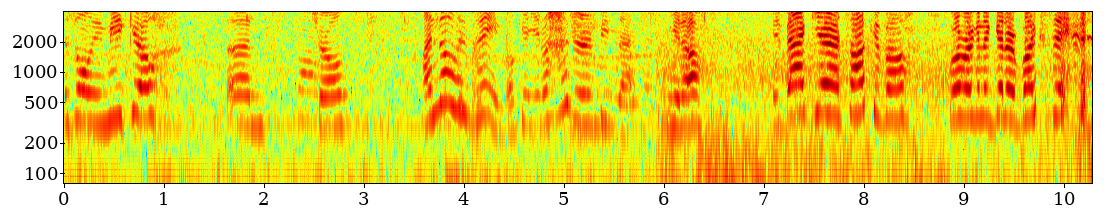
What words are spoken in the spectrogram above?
It's only Miko and Charles. I know his name, okay? You don't have to repeat that. You know, we're back here at Taco Bell where we're gonna get our bikes taken.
